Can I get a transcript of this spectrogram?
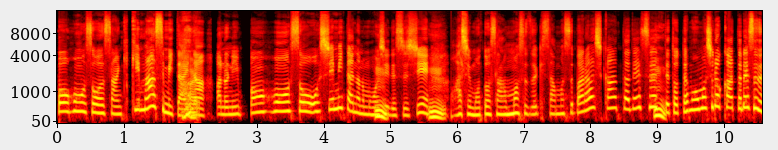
本放送さん聞きますみたいな、あの日本放送推しみたいなのも欲しいですし、うん橋本さんも鈴木さんも素晴らしかったですって、うん。とても面白かったです。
